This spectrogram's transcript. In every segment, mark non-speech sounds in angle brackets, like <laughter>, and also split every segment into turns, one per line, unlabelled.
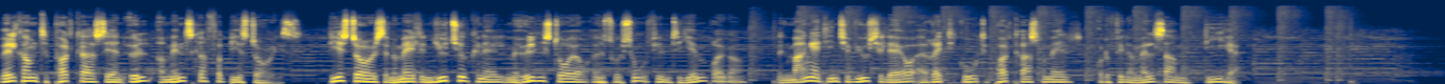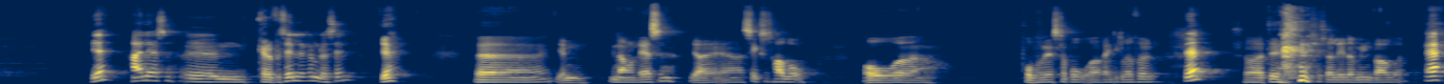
Velkommen til podcast-serien Øl og Mennesker fra Beer Stories. Beer Stories er normalt en YouTube-kanal med ølhistorier og instruktionsfilm til hjemmebryggere, men mange af de interviews, jeg laver, er rigtig gode til podcastformatet, og du finder dem alle sammen lige her. Ja, hej Lasse. Øhm, kan du fortælle lidt om dig selv?
Ja, øh, jamen, mit navn er Lasse. Jeg er 36 år og øh, bor på Vesterbro og er rigtig glad for øl.
Ja.
Så det er <laughs> så lidt af min baggrund.
Ja.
